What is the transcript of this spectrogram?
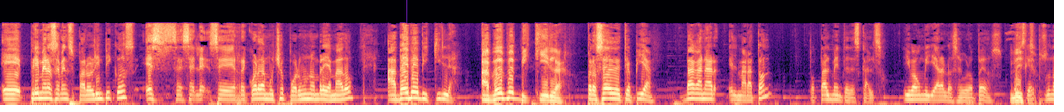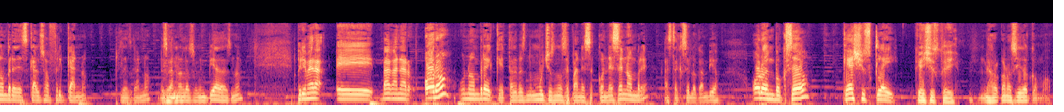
Eh, primeros eventos paralímpicos, es, se, se le- se recuerda mucho por un hombre llamado Abebe Bikila, A Bebe Bikila. procede de Etiopía, va a ganar el maratón totalmente descalzo. iba a humillar a los europeos. Porque Listo. pues, un hombre descalzo africano pues, les ganó, les ganó las Olimpiadas, ¿no? Primera, eh, va a ganar oro, un hombre que tal vez muchos no sepan ese- con ese nombre, hasta que se lo cambió. Oro en boxeo, Cassius Clay, Cassius Clay, mejor conocido como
